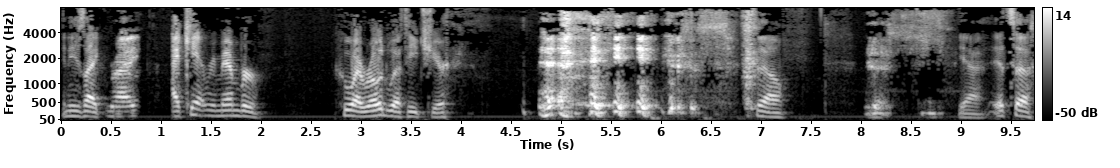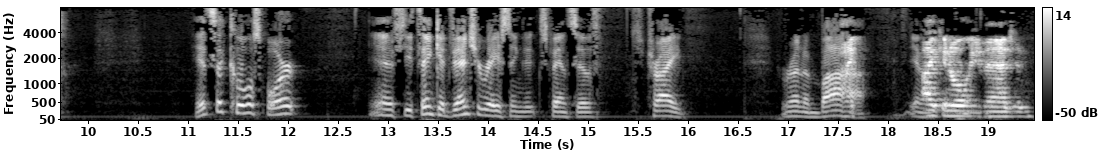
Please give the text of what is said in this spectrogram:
And he's like, right. I can't remember who I rode with each year. so, yeah, it's a it's a cool sport. Yeah, if you think adventure racing is expensive, try running Baja. I, you know. I can only imagine.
